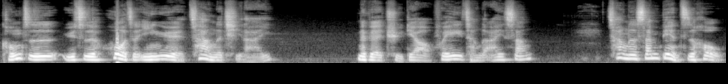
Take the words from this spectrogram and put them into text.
孔子于是和着音乐唱了起来。那个曲调非常的哀伤，唱了三遍之后，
